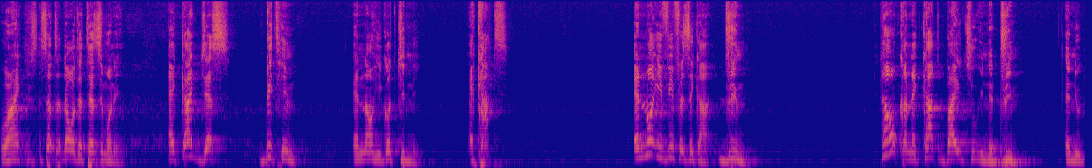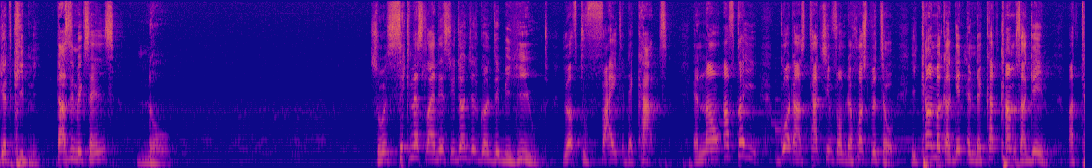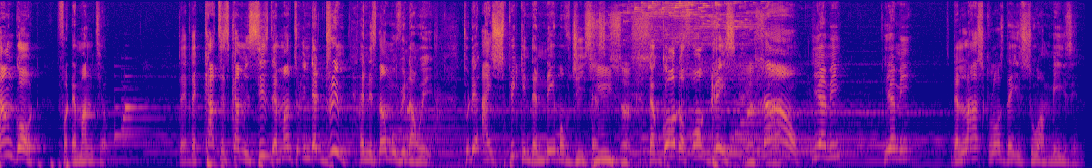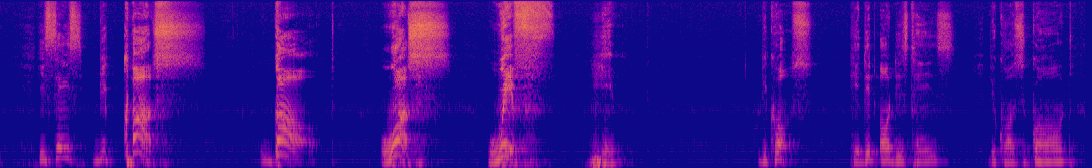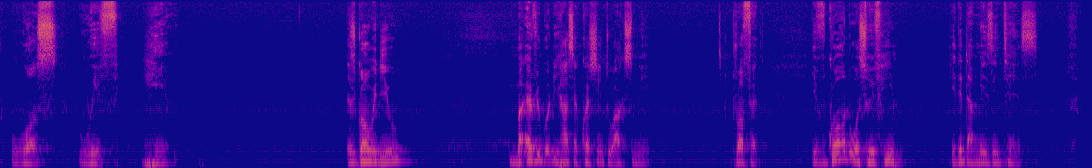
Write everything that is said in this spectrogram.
right? So that was the testimony. A cat just beat him, and now he got kidney. A cat, and not even physical dream. How can a cat bite you in a dream and you get kidney? Does it make sense? No. So with sickness like this, you don't just going to be healed. You have to fight the cat. And now, after he, God has touched him from the hospital, he comes back again, and the cat comes again. But thank God for the mantle. The, the cat is coming, sees the mantle in the dream, and is now moving away. Today, I speak in the name of Jesus, Jesus. the God of all grace. Yes, now, hear me, hear me. The last clause there is so amazing. He says, Because God was with him. Because he did all these things because God was with him. Is God with you? But everybody has a question to ask me. Prophet, if God was with him, he did amazing things.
